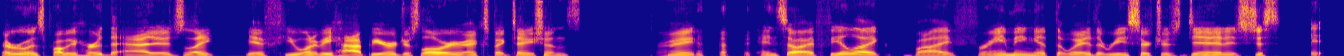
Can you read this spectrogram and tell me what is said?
everyone's probably heard the adage like, if you want to be happier, just lower your expectations, right? and so I feel like by framing it the way the researchers did, it's just it,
